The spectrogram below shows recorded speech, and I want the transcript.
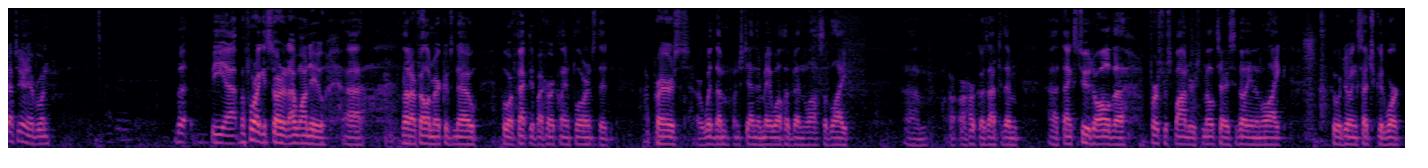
Good afternoon, everyone. But be, uh, before I get started, I want to uh, let our fellow Americans know who are affected by Hurricane Florence that our prayers are with them. Understand there may well have been loss of life. Um, our, our heart goes out to them. Uh, thanks too to all the first responders, military, civilian, and alike, who are doing such good work.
